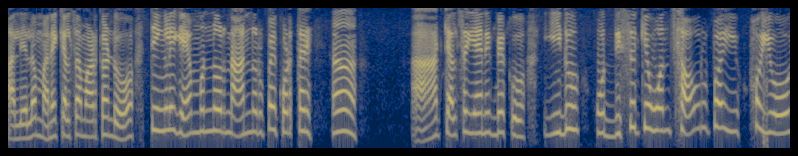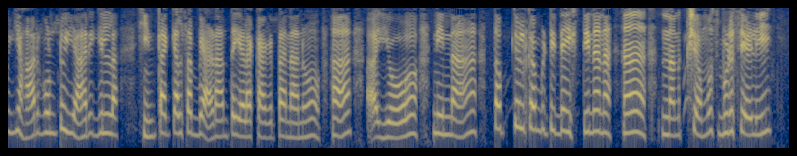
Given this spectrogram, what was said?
ಅಲ್ಲೆಲ್ಲ ಮನೆ ಕೆಲಸ ಮಾಡ್ಕೊಂಡು ತಿಂಗಳಿಗೆ ಮುನ್ನೂರು, ನಾನ್ನೂರು ರೂಪಾಯಿ ಕೊಡ್ತಾರೆ. ಹಾ, ಆ ಕೆಲಸ ಏನಿಗ್ ಬೇಕು? ಇದು ಒಂದ್ ದಿವಸಕ್ಕೆ ಒಂದ್ ಸಾವಿರ ರೂಪಾಯಿ. ಅಯ್ಯೋ ಯಾರಿಗುಂಟು ಯಾರಿಗಿಲ್ಲ. ಇಂಥ ಕೆಲಸ ಬೇಡ ಅಂತ ಹೇಳಕ್ಕಾಗತ್ತಾ ನಾನು? ಹಾ, ಅಯ್ಯೋ, ನಿನ್ನ ತಪ್ಪು ತಿಳ್ಕೊಂಡ್ಬಿಟ್ಟಿದ್ದೆ ಇಷ್ಟು ದಿನ ಹಾ, ನನ್ ಕ್ಷಮಿಸ್ಬಿಡಿಸ್ ಹೇಳಿ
